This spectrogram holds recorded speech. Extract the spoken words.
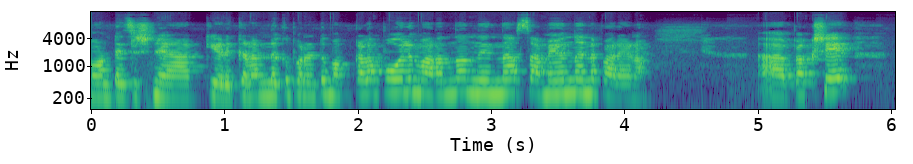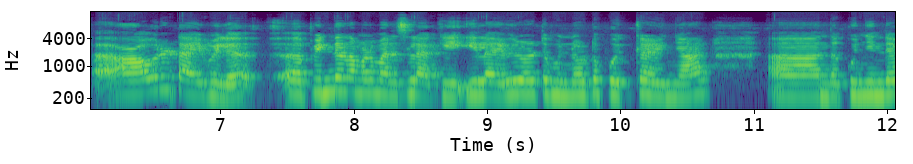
മോണിറ്റൈസേഷൻ ആക്കി എടുക്കണം എന്നൊക്കെ പറഞ്ഞിട്ട് മക്കളെ പോലും മറന്നു നിന്ന സമയം എന്ന് തന്നെ പറയണം. പക്ഷേ ആ, ഒരു ടൈമിൽ പിന്നെ നമ്മൾ മനസ്സിലാക്കി ഈ ലൈവിലോട്ട് മുന്നോട്ട് പോയി കഴിഞ്ഞാൽ എന്താ കുഞ്ഞിന്റെ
